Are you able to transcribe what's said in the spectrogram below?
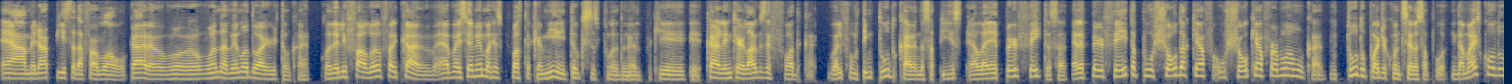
é a melhor pista da Fórmula 1? Cara, eu vou, eu vou na mesma do Ayrton, cara. Quando ele falou, eu falei, cara, é, vai ser a mesma resposta que a minha, então que se exploda, velho. Porque, cara, Interlagos é foda, cara. Igual ele falou, tem tudo, cara, nessa pista. Ela é perfeita, sabe? Ela é perfeita pro show da que é a, o show que é a Fórmula 1, cara. Tudo pode acontecer nessa porra. Ainda mais quando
